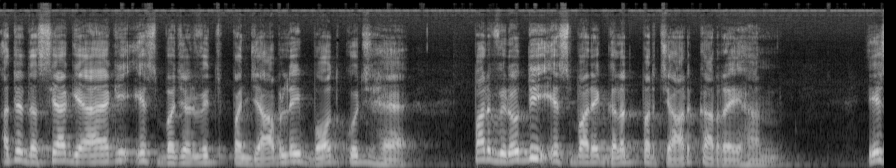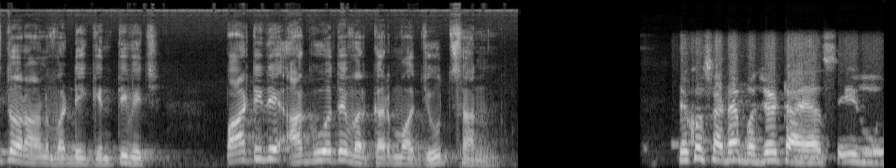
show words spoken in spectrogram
ਅਤੇ ਦੱਸਿਆ ਗਿਆ ਹੈ ਕਿ ਇਸ ਬਜਟ ਵਿੱਚ ਪੰਜਾਬ ਲਈ ਬਹੁਤ ਕੁਝ ਹੈ, ਪਰ ਵਿਰੋਧੀ ਇਸ ਬਾਰੇ ਗਲਤ ਪ੍ਰਚਾਰ ਕਰ ਰਹੇ ਹਨ। ਇਸ ਦੌਰਾਨ ਵੱਡੀ ਗਿਣਤੀ ਵਿੱਚ ਪਾਰਟੀ ਦੇ ਆਗੂ ਅਤੇ ਵਰਕਰ ਮੌਜੂਦ ਸਨ। ਦੇਖੋ, ਸਾਡਾ ਬਜਟ ਆਇਆ ਸੀ ਹੁਣ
